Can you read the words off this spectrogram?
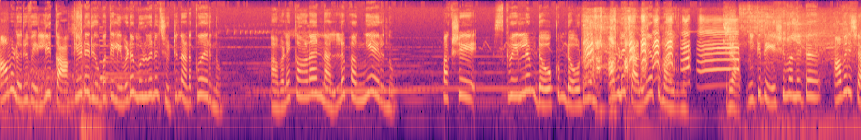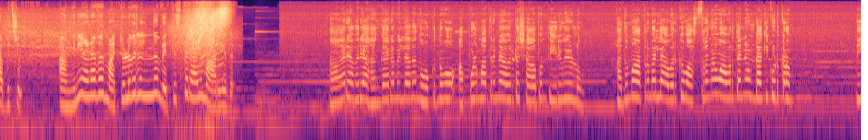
അവൾ ഒരു വലിയ കാക്കയുടെ രൂപത്തിൽ ഇവിടെ മുഴുവനും ചുറ്റി നടക്കുമായിരുന്നു അവളെ കാണാൻ നല്ല ഭംഗിയായിരുന്നു. പക്ഷേ സ്ക്വില്ലും ഡോക്കും ഡോഡറും അവളെ കളിയാക്കുമായിരുന്നു. രാജ്ഞിക്ക് ദേഷ്യം വന്നിട്ട് അവർ ശപിച്ചു. അങ്ങനെയാണ് അവർ മറ്റുള്ളവരിൽ നിന്നും വ്യത്യസ്തരായി മാറിയത്. ആരവരെ അഹങ്കാരമില്ലാതെ നോക്കുന്നുവോ? അപ്പോൾ മാത്രമേ അവരുടെ ശാപം തീരുകയുള്ളൂ. അതുമാത്രമല്ല അവർക്ക് വസ്ത്രങ്ങളും അവർ തന്നെ ഉണ്ടാക്കി കൊടുക്കണം. നീ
